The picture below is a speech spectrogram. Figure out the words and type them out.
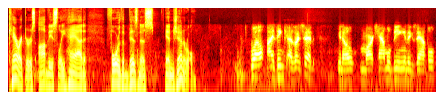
characters, obviously had for the business in general. Well, I think, as I said, you know, Mark Hamill being an example,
